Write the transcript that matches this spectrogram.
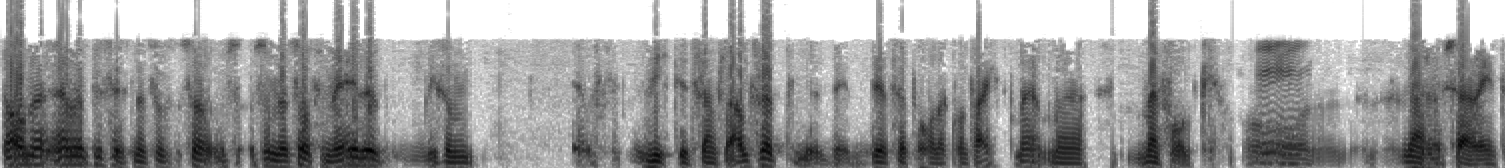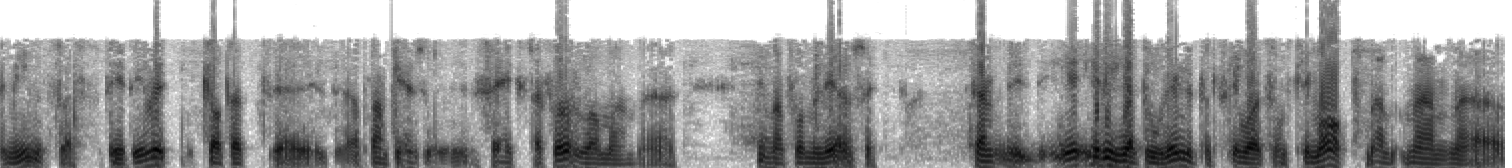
Ja, men, ja, men precis. Men så, så, så, som jag sa, för mig är det liksom viktigt framförallt för att det, är ett sätt att hålla kontakt med, med, med folk och, mm. nära och kära inte minst. Det, det är väl klart att, eh, att man kan säga extra för vad man, eh, hur man formulerar sig. Sen är det helt orimligt att det ska vara ett sånt klimat men, men eh,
